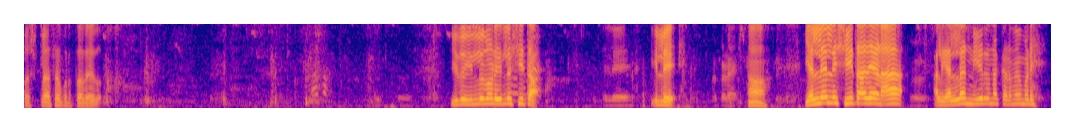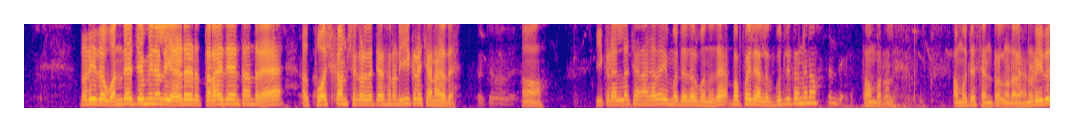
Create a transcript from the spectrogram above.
ಫಸ್ಟ್ ಕ್ಲಾಸಾಗಿ ಬರ್ತದೆ ಇದು ಇದು. ಇಲ್ಲೂ ನೋಡಿ ಇಲ್ಲೂ ಶೀತ. ಇಲ್ಲಿ. ಹಾಂ. ಎಲ್ಲೆಲ್ಲಿ ಶೀತ ಅದೇ ಅಣ್ಣ? ಅಲ್ಲಿಗೆಲ್ಲ ನೀರನ್ನು ಕಡಿಮೆ ಮಾಡಿ. ನೋಡಿ ಇದು ಒಂದೇ ಜಮೀನಲ್ಲಿ ಎರಡೆರಡು ಥರ ಇದೆ ಅಂತ ಅಂದರೆ ಅದು ಪೋಷಕಾಂಶಗಳ ವ್ಯತ್ಯಾಸ ನೋಡಿ ಈ ಕಡೆ ಚೆನ್ನಾಗದೆ. ಚೆನ್ನಾಗಿದೆ. ಹಾಂ ಈ ಕಡೆ ಎಲ್ಲ ಚೆನ್ನಾಗದೆ ಈ ಮಧ್ಯದಲ್ಲಿ ಬಂದಿದೆ. ಬಪ್ಪ ಇಲ್ಲಿ ಅಲ್ಲಿ ಗುದ್ಲಿ ತಂದೇನೋ? ತೊಗೊಂಬರಲ್ಲಿ. ಆ ಮಧ್ಯೆ ಸೆಂಟ್ರಲ್ ನೋಡೋಣ. ನೋಡಿ ಇದು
